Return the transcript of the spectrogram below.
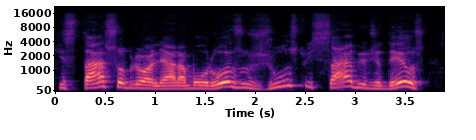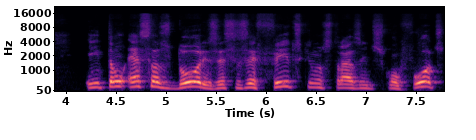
que está sobre o olhar amoroso, justo e sábio de Deus. Então, essas dores, esses efeitos que nos trazem desconfortos,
